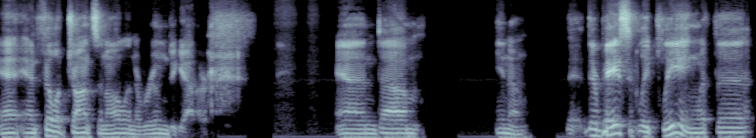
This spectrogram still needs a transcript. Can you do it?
and and philip johnson all in a room together. And um, you know they're basically pleading with the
